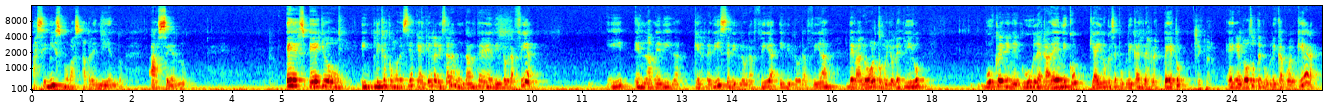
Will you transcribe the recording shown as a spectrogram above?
Asimismo vas aprendiendo a hacerlo. Es, ello implica, como decía, que hay que realizar abundante bibliografía. Y en la medida que revise bibliografía y bibliografía de valor, como yo les digo, busquen en el Google académico, que ahí lo que se publica es de respeto. Sí, claro. En el otro te publica cualquiera.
